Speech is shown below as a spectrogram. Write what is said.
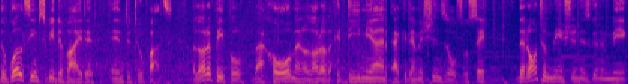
the world seems to be divided into two parts. A lot of people back home and a lot of academia and academicians also say that automation is going to make,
